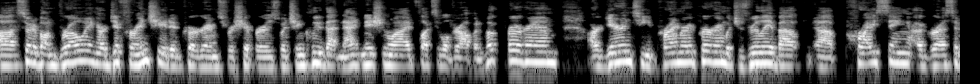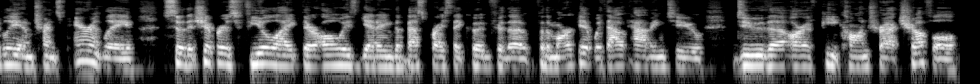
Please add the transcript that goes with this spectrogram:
uh, sort of on growing our differentiated programs for shippers, which include that nationwide flexible drop and hook program, our guaranteed primary program, which is really about uh, pricing aggressively and transparently so that shippers feel like they're always getting the best price they could for the for the market without having to do the RFP contract shuffle,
